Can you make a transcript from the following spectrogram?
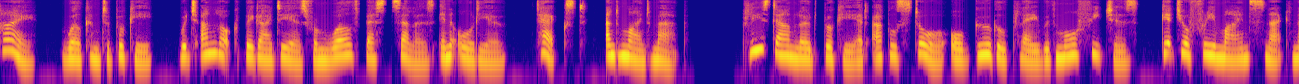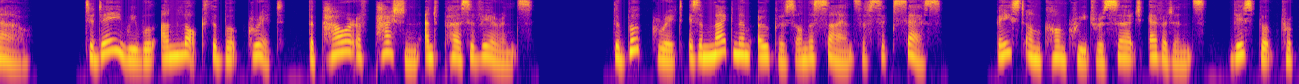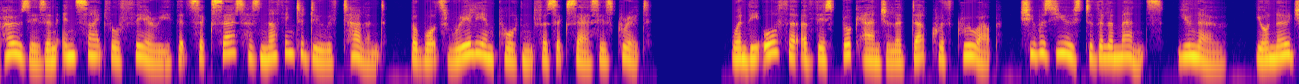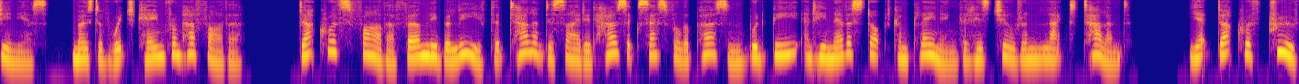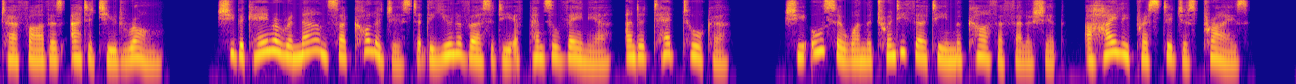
Hi, welcome to Bookey, which unlock big ideas from world bestsellers in audio, text, and mind map. Please download Bookey at Apple Store or Google Play with more features. Get your free mind snack now. Today we will unlock the book Grit, The Power of Passion and Perseverance. The book Grit is a magnum opus on the science of success. Based on concrete research evidence, this book proposes an insightful theory that success has nothing to do with talent, but what's really important for success is grit. When the author of this book, Angela Duckworth, grew up, she was used to the laments, you know, you're no genius, most of which came from her father. Duckworth's father firmly believed that talent decided how successful a person would be, and he never stopped complaining that his children lacked talent. Yet Duckworth proved her father's attitude wrong. She became a renowned psychologist at the University of Pennsylvania and a TED talker. She also won the 2013 MacArthur Fellowship, a highly prestigious prize.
